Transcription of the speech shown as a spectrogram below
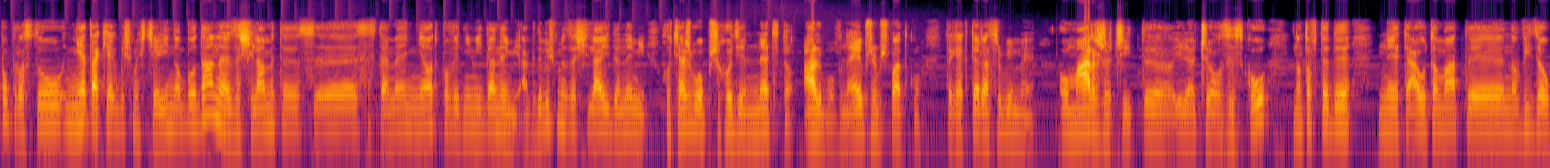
po prostu nie tak jakbyśmy chcieli, no bo dane, zasilamy te systemy nieodpowiednimi danymi, a gdybyśmy zasilali danymi chociażby o przychodzie netto, albo w najlepszym przypadku, tak jak teraz robimy o marże, czyli ile czy o zysku, no to wtedy y, te automaty no, widzą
